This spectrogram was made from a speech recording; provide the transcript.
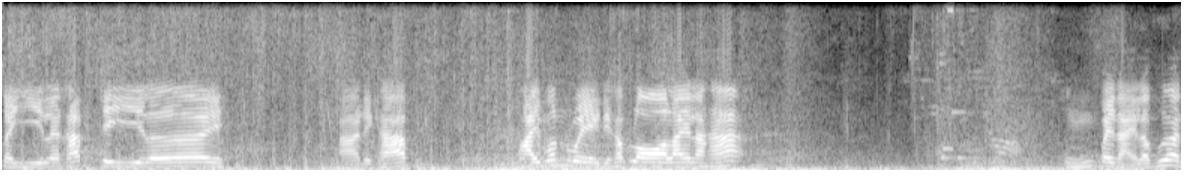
จีเลยครับจีเลยอ่าดิครับไพมอนเวกดิครับรออะไรล่ะฮะ อืมไปไหนละเพื่อน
